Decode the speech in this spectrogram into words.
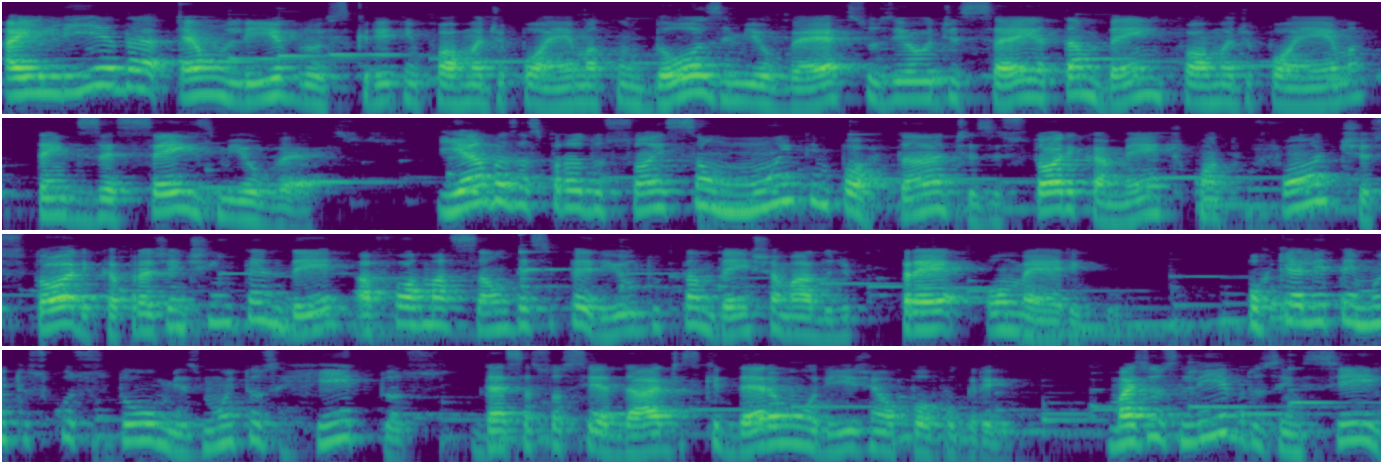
A Ilíada é um livro escrito em forma de poema com 12 mil versos e a Odisseia, também em forma de poema, tem 16 mil versos. E ambas as produções são muito importantes historicamente, quanto fonte histórica, para a gente entender a formação desse período também chamado de pré-homérico porque ali tem muitos costumes, muitos ritos dessas sociedades que deram origem ao povo grego. Mas os livros em si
